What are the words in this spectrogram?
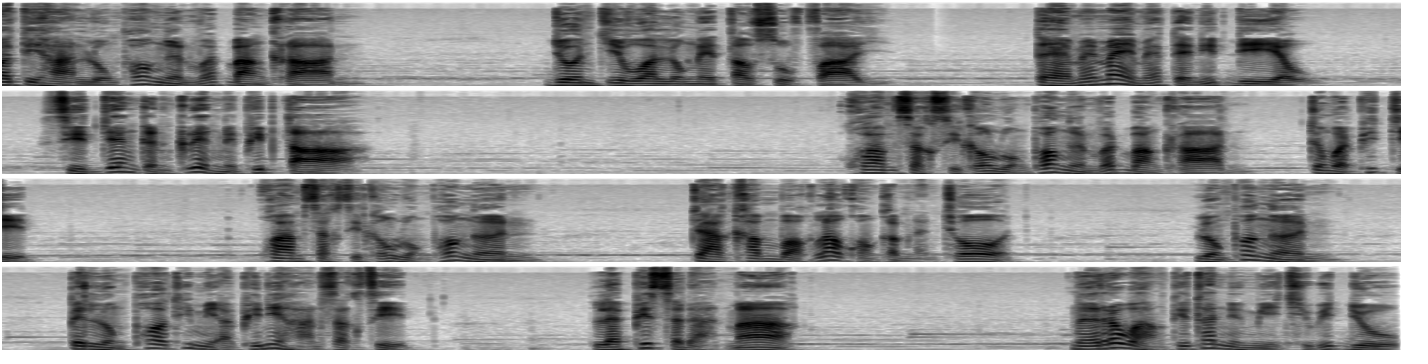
ปาฏิหาริย์หลวงพ่อเงินวัดบางคราน โยนจีวรลงในเตาสูบไฟ แต่ไม่ไหม้แม้แต่นิดเดียวสีดแย่งกันเกลี้ยงในพริบตา ความศักดิ์สิทธิ์ของหลวงพ่อเงินวัดบางคราน จังหวัดพิจิตรความศักดิ์สิทธิ์ของหลวงพ่อเงิน จากคำบอกเล่าของกำนันโชตหลวงพ่อเงินเป็นหลวงพ่อที่มีอภินิหารศักดิ์สิทธิ์ และพิสดารมาก ในระหว่างที่ท่านยังมีชีวิตอยู่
